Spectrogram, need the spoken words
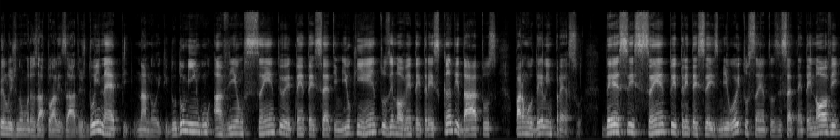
pelos números atualizados do INEP na noite do domingo, haviam 187.593 candidatos para o modelo impresso. Desses, 136.879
